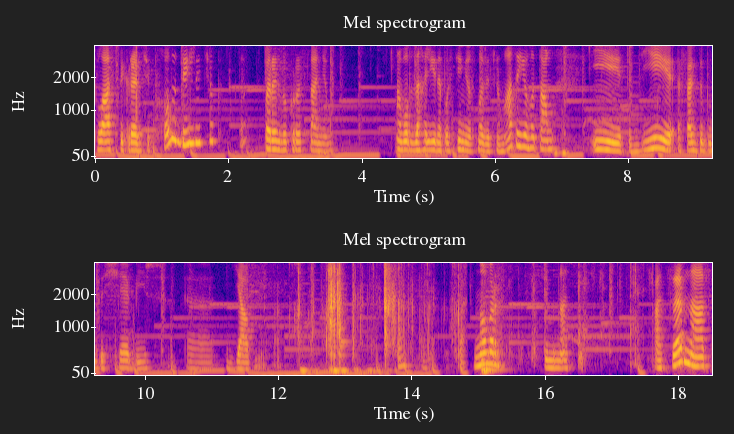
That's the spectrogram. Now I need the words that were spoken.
класти кремчик в холодильничок так, перед використанням. Або взагалі на постійній основі тримати його там. І тоді ефект буде ще більш е, явний. Так. Так, так, так. Номер 17. А це в нас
